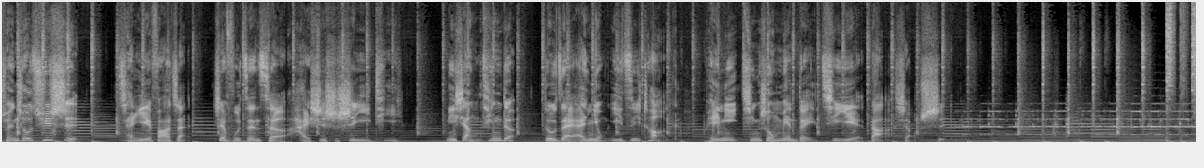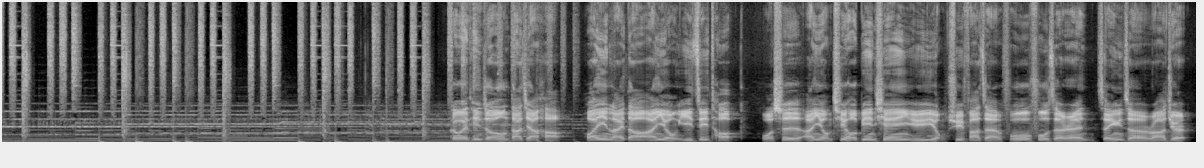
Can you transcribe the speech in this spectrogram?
全球趋势、产业发展、政府政策还是时事议题，你想听的都在安永 Easy Talk，陪你轻松面对企业大小事。各位听众，大家好，欢迎来到安永 Easy Talk，我是安永气候变迁与永续发展服务负责人曾玉泽 Roger。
